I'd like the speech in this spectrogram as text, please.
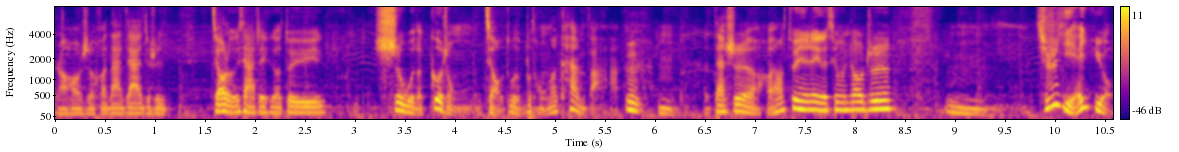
然后是和大家就是交流一下这个对于事物的各种角度的不同的看法。嗯嗯，但是好像最近这个新闻招知，嗯，其实也有，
